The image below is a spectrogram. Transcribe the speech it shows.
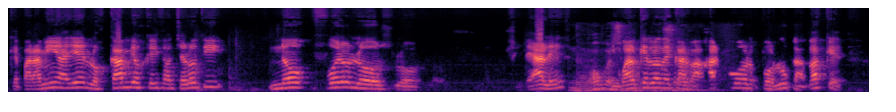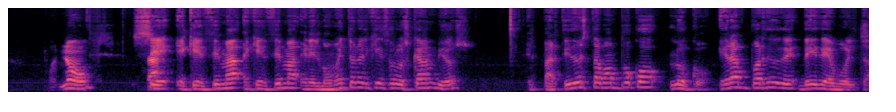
que para mí ayer los cambios que hizo Ancelotti no fueron los, los, ideales, pues igual que lo de Carvajal por, por Lucas Vázquez. Pues no. Sí, y que encima, que encima, en el momento en el que hizo los cambios, el partido estaba un poco loco. Era un partido de, ida y de vuelta.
